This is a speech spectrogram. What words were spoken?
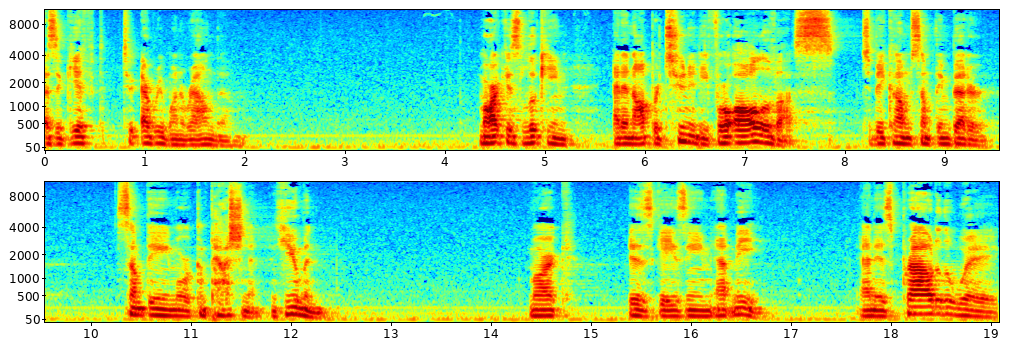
as a gift to everyone around them. Mark is looking at an opportunity for all of us to become something better, something more compassionate and human Mark is gazing at me and is proud of the way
